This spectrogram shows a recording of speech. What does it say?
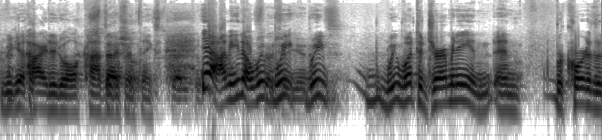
We get hired to do all kinds of different things. special- Yeah, I mean, you know, we we, we we went to Germany and, and recorded the,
